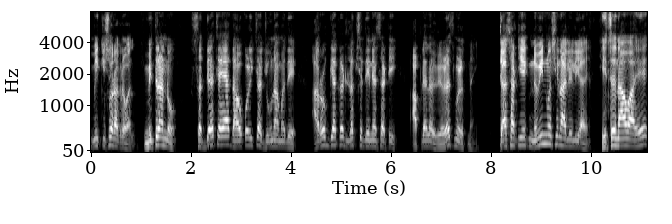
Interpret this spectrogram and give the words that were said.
मी किशोर अग्रवाल. मित्रांनो सध्याच्या या धावपळीच्या जीवनामध्ये आरोग्याकडे लक्ष देण्यासाठी आपल्याला वेळच मिळत नाही. त्यासाठी एक नवीन मशीन आलेली आहे. हिचं नाव आहे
